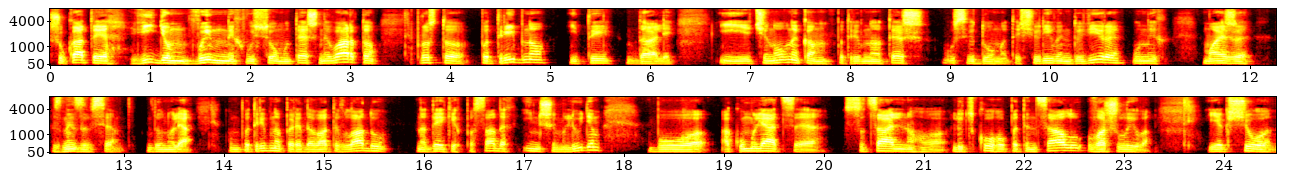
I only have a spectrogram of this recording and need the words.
шукати відьом винних в усьому теж не варто. Просто потрібно йти далі. І чиновникам потрібно теж усвідомити, що рівень довіри у них майже знизився до нуля. Тому потрібно передавати владу на деяких посадах іншим людям, бо акумуляція соціального людського потенціалу важлива. І якщо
